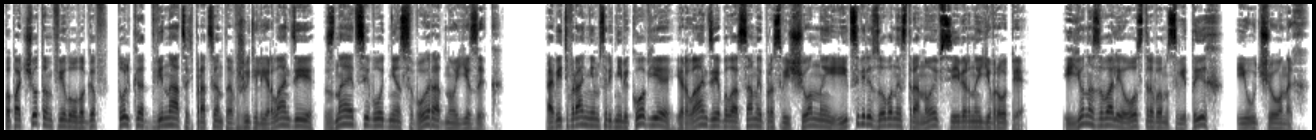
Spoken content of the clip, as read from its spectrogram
По подсчетам филологов, только 12% жителей Ирландии знает сегодня свой родной язык. А ведь в раннем Средневековье Ирландия была самой просвещенной и цивилизованной страной в Северной Европе. Ее называли островом святых и ученых.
